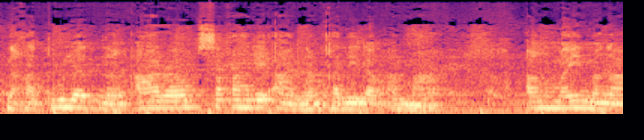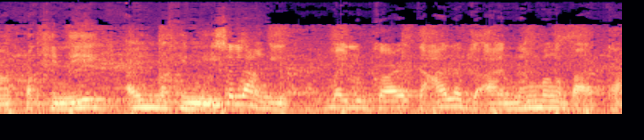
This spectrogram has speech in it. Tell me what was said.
na katulad ng araw sa kaharian ng kanilang ama, ang may mga pakinig ay makinig. Sa langit, may lugar na alagaan ng mga bata.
